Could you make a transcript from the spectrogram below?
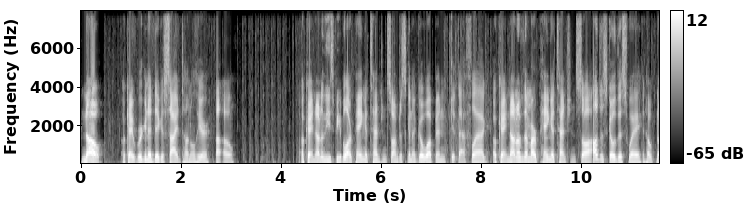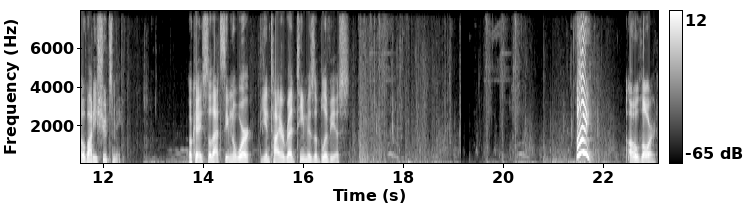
no! Okay, we're gonna dig a side tunnel here. Uh-oh. Okay, none of these people are paying attention, so I'm just gonna go up and get that flag. Okay, none of them are paying attention, so I'll just go this way and hope nobody shoots me. Okay, so that seemed to work. The entire red team is oblivious. Hi! Oh, Lord.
